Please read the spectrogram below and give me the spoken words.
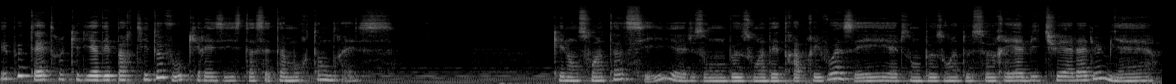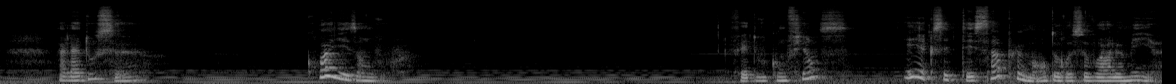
Et peut-être qu'il y a des parties de vous qui résistent à cet amour-tendresse. Qu'il en soit ainsi, elles ont besoin d'être apprivoisées, elles ont besoin de se réhabituer à la lumière, à la douceur. Croyez en vous. Faites-vous confiance et acceptez simplement de recevoir le meilleur.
